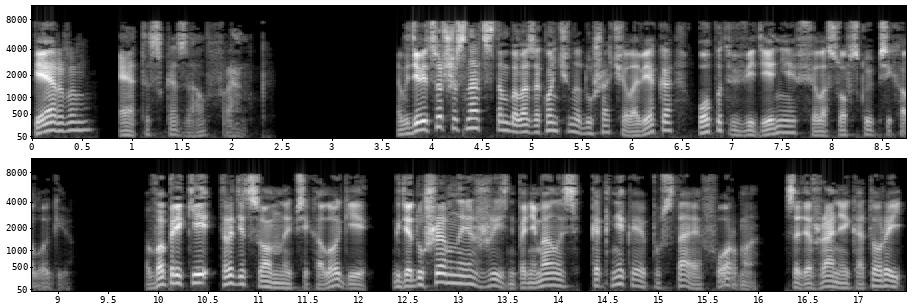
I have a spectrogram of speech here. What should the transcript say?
Первым это сказал Франк. В 916-м была закончена душа человека, опыт введения в философскую психологию. Вопреки традиционной психологии, где душевная жизнь понималась как некая пустая форма, содержание которой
